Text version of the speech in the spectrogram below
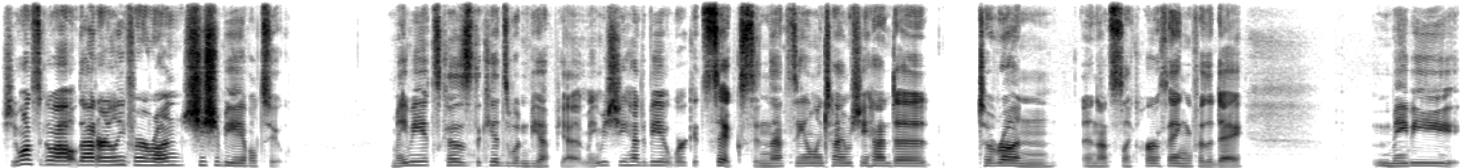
If she wants to go out that early for a run, she should be able to. Maybe it's because the kids wouldn't be up yet. Maybe she had to be at work at six, and that's the only time she had to to run, and that's like her thing for the day. Maybe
